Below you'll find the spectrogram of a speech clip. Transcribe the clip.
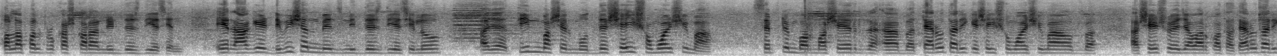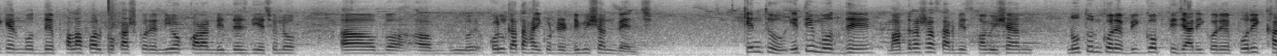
ফলাফল প্রকাশ করার নির্দেশ দিয়েছেন। এর আগে ডিভিশন বেঞ্চ নির্দেশ দিয়েছিল তিন মাসের মধ্যে সেই সময়সীমা সেপ্টেম্বর মাসের তেরো তারিখে সেই সময়সীমা শেষ হয়ে যাওয়ার কথা। তেরো তারিখের মধ্যে ফলাফল প্রকাশ করে নিয়োগ করার নির্দেশ দিয়েছিল কলকাতা হাইকোর্টের ডিভিশন বেঞ্চ। কিন্তু ইতিমধ্যে মাদ্রাসা সার্ভিস কমিশন নতুন করে বিজ্ঞপ্তি জারি করে পরীক্ষা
